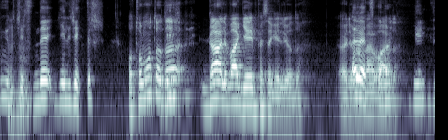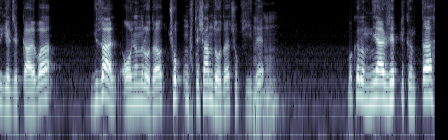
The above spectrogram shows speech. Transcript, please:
bu yıl Hı hı. içerisinde gelecektir. Otomoto'da galiba Game Pass'e geliyordu. Öyle bir Evet, haber vardı. Game Pass'e gelecek galiba. Güzel oynanır o da. Çok muhteşemdi o da. Çok iyiydi. Hı hı. Bakalım Nier Replicant da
